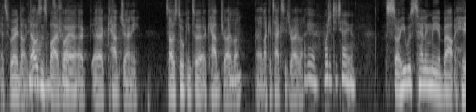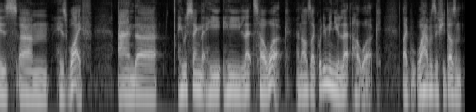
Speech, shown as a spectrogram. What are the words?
It's very dark. Yeah, that was inspired by a, a cab journey. So I was talking to a cab driver, uh, like a taxi driver. Mm-hmm. Okay, what did he tell you? So he was telling me about his um, his wife, and uh, he was saying that he he lets her work, and I was like, "What do you mean you let her work? Like, what happens if she doesn't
